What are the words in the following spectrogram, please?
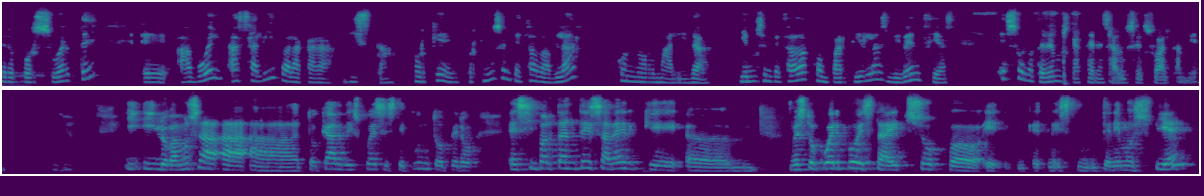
pero por suerte eh, ha, ha salido a la cara vista. ¿Por qué? Porque hemos empezado a hablar con normalidad y hemos empezado a compartir las vivencias. Eso lo tenemos que hacer en salud sexual también. Y, lo vamos a, tocar después, este punto, pero es importante saber que em, nuestro cuerpo está hecho por, eh, tenemos piel,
